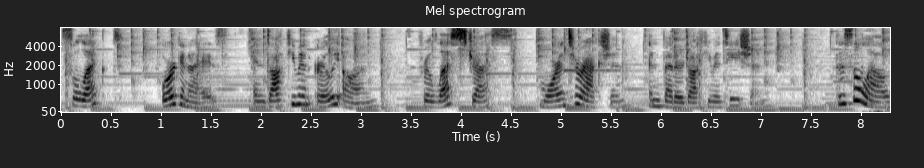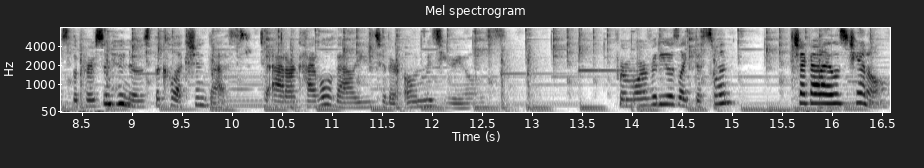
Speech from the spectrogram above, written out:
Select, organize, and document early on for less stress, more interaction, and better documentation. This allows the person who knows the collection best to add archival value to their own materials. For more videos like this one, check out AILLA's channel.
